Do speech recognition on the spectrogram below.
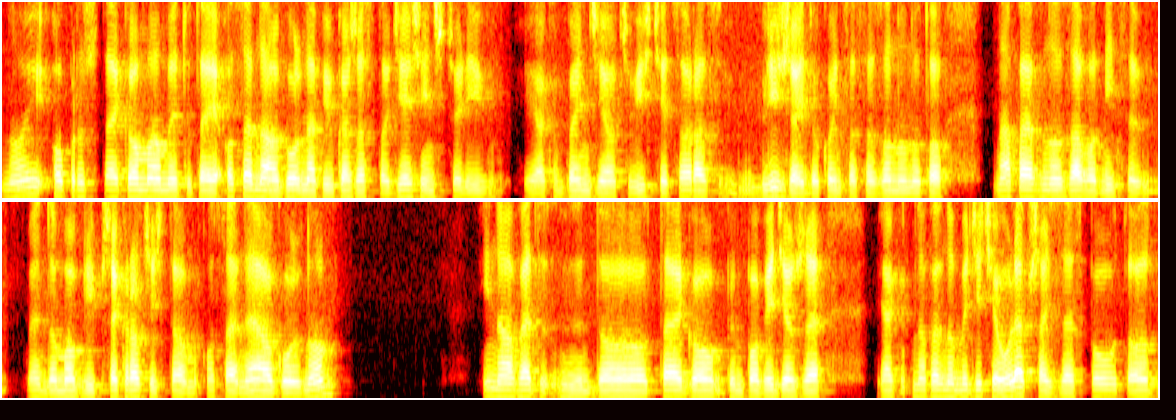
No i oprócz tego mamy tutaj ocena ogólna piłkarza 110, czyli jak będzie oczywiście coraz bliżej do końca sezonu, no to na pewno zawodnicy będą mogli przekroczyć tą ocenę ogólną. I nawet y, do tego bym powiedział, że jak na pewno będziecie ulepszać zespół, to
